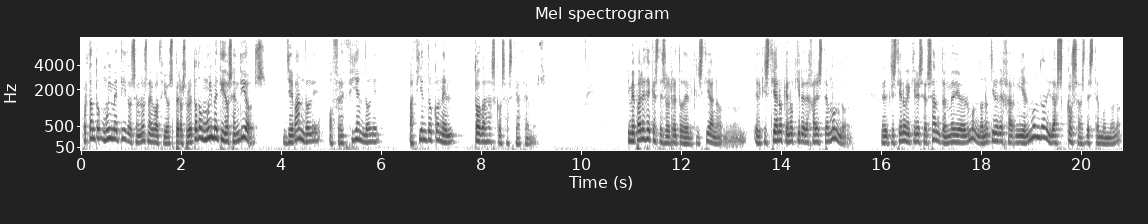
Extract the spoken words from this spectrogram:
Por tanto, muy metidos en los negocios, pero sobre todo muy metidos en Dios, llevándole, ofreciéndole, haciendo con Él todas las cosas que hacemos. Y me parece que este es el reto del cristiano, el cristiano que no quiere dejar este mundo, el cristiano que quiere ser santo en medio del mundo, no quiere dejar ni el mundo ni las cosas de este mundo, ¿no?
